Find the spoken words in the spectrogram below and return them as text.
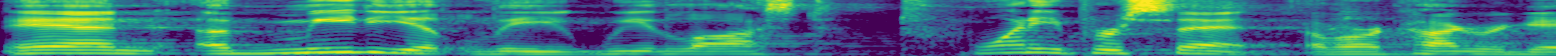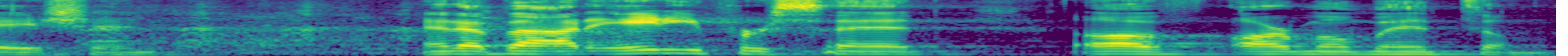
And immediately we lost 20% of our congregation and about 80% of our momentum.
